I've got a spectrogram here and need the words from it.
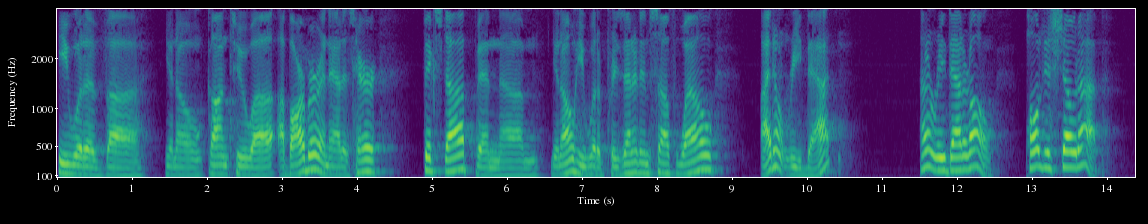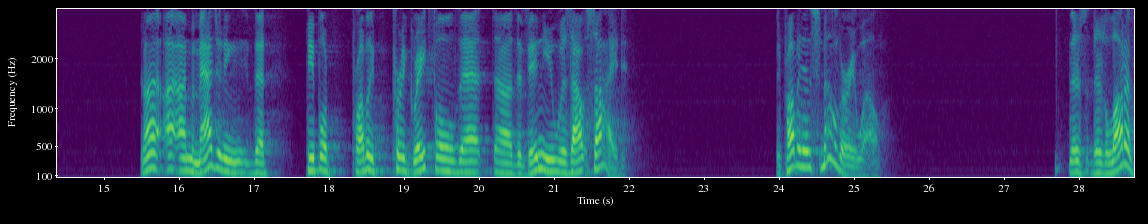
He would have, uh, you know, gone to uh, a barber and had his hair fixed up, and um, you know, he would have presented himself well. I don't read that. I don't read that at all. Paul just showed up. You know, I, I'm imagining that people are probably pretty grateful that uh, the venue was outside. It probably didn't smell very well. There's, there's a lot of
